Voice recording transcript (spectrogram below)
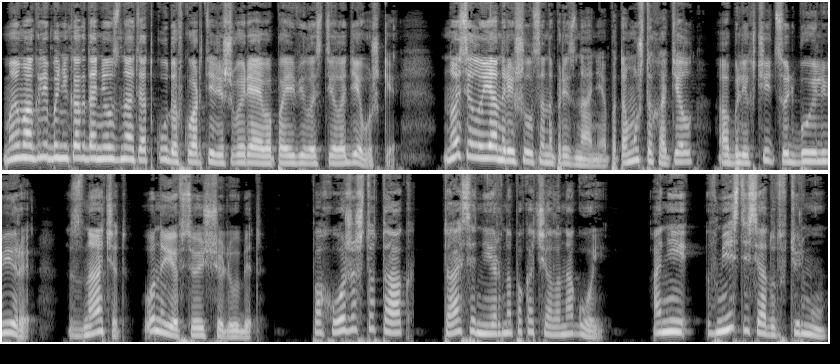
Мы могли бы никогда не узнать, откуда в квартире Швыряева появилось тело девушки. Но Силуян решился на признание, потому что хотел облегчить судьбу Эльвиры. Значит, он ее все еще любит. Похоже, что так. Тася нервно покачала ногой. Они вместе сядут в тюрьму?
